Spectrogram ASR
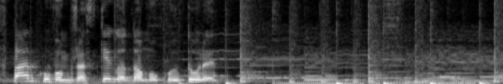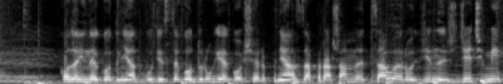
w Parku Wąbrzeskiego Domu Kultury. Kolejnego dnia, 22 sierpnia, zapraszamy całe rodziny z dziećmi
